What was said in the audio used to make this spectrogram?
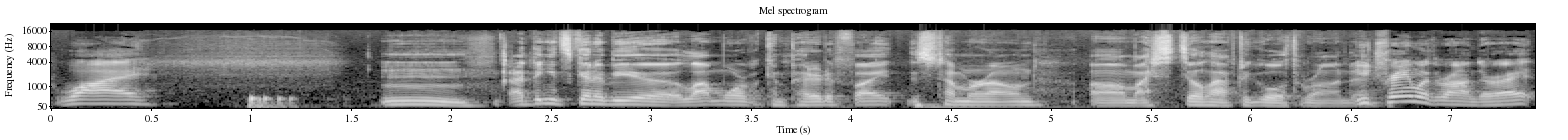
Why? I think it's going to be a lot more of a competitive fight this time around. Um, I still have to go with Ronda. You train with Ronda, right?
